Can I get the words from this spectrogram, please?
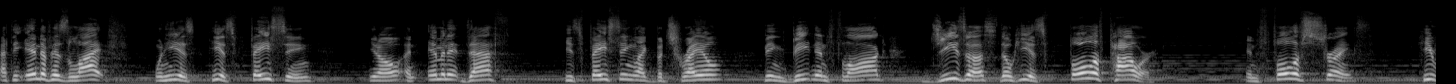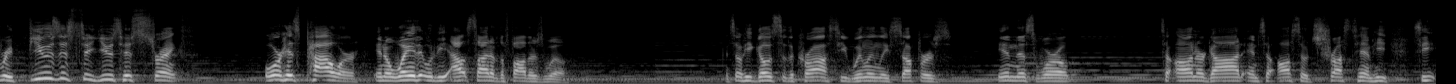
at the end of His life when He is, he is facing, you know, an imminent death. He's facing like betrayal, being beaten and flogged. Jesus, though He is full of power and full of strength, He refuses to use His strength or His power in a way that would be outside of the Father's will. And so he goes to the cross. He willingly suffers in this world to honor God and to also trust him. He see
